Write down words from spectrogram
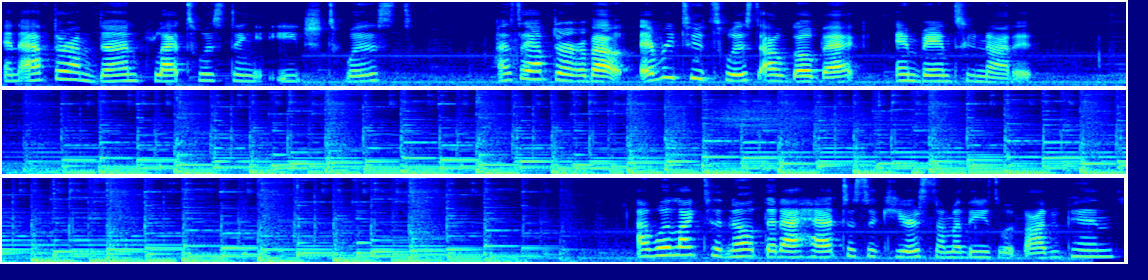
And after I'm done flat twisting each twist, I say after about every two twists, I'll go back and bantu knot it. I would like to note that I had to secure some of these with bobby pins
